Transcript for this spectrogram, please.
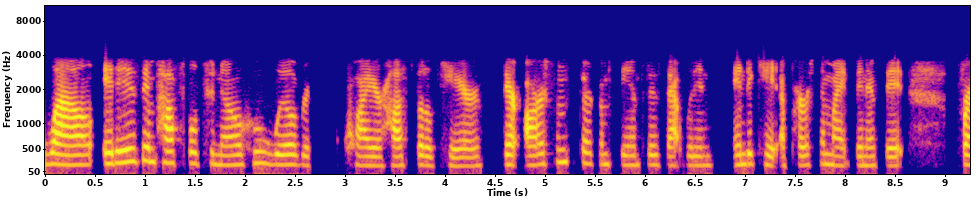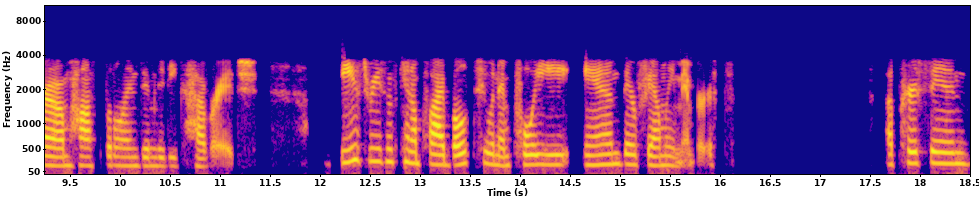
While it is impossible to know who will require hospital care, there are some circumstances that would in- indicate a person might benefit from hospital indemnity coverage. These reasons can apply both to an employee and their family members. A person,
